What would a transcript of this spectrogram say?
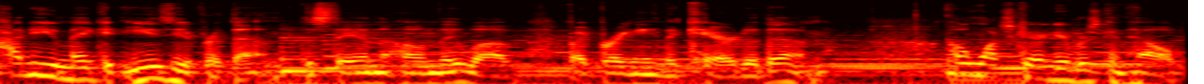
How do you make it easier for them to stay in the home they love by bringing the care to them? HomeWatch caregivers can help.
